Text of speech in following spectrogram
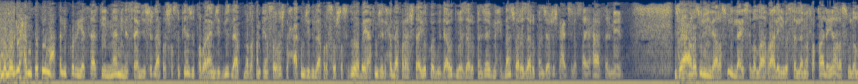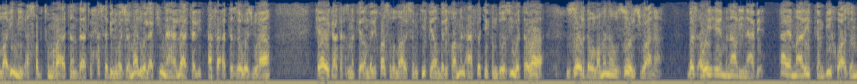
ومبلغي حديثتي معقل كل رياسات كإمام نسائم جشر لا برشاص بينز وطبرائم جد بيز لا رقم بين صوهش وحاكم جد لا برشاص شصدوها بيهاكم جد حول لا برشتايوك وابو داود وهزار وبنجاي ابن حبان شوار هزار وبنجاي شش كحد شكل صحيحة فرمي جاء رجل إلى رسول الله صلى الله عليه وسلم فقال يا رسول الله إني أصبت امرأة ذات حسب وجمال ولكنها لا تلد أفأتزوجها؟ پیاوێک هاتە خزمەت پێغمبەری خوا صلی الله عليه وسلم پێغمبەری خوا من ئافرەتێکم دۆزی وتەوە زۆر دەوڵەمەنە و زۆر جوانە. بەس ئەوەی هەیە مناڵی نابێ. ئایا مارەی بکەم بیخوازم؟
